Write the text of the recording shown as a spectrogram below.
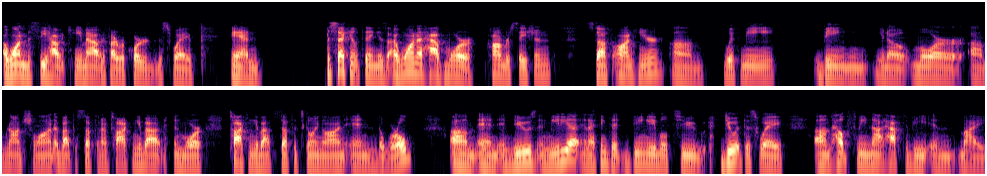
I wanted to see how it came out if I recorded it this way, and the second thing is I want to have more conversation stuff on here um, with me being you know more um, nonchalant about the stuff that I'm talking about and more talking about stuff that's going on in the world um, and in news and media. And I think that being able to do it this way um, helps me not have to be in my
